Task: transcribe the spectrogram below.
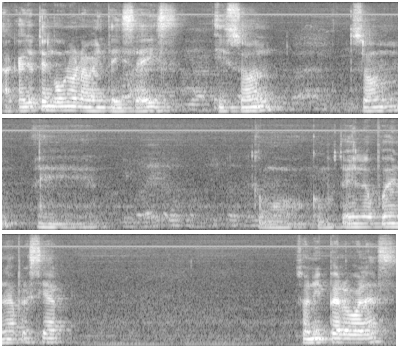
acá yo tengo 1,96 y son, son eh, como, como ustedes lo pueden apreciar, son hipérbolas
